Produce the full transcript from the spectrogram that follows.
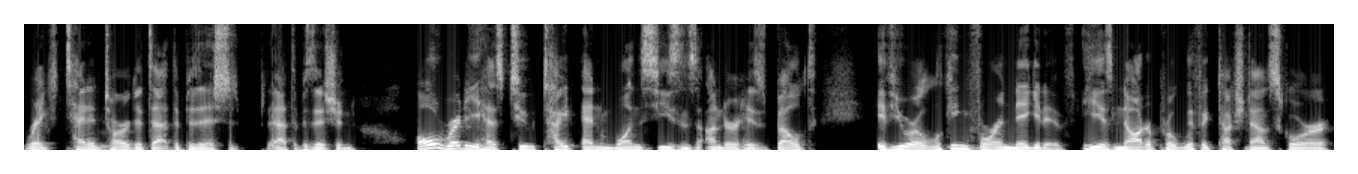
ranked 10 in targets at the position at the position, already has two tight end one seasons under his belt. If you are looking for a negative, he is not a prolific touchdown scorer.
